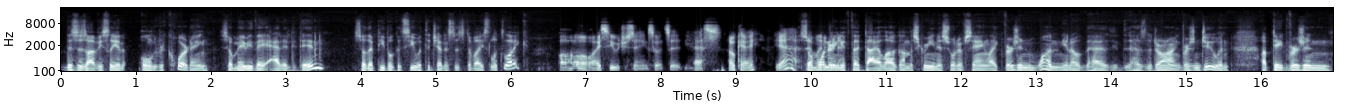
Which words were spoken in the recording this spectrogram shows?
this is obviously an old recording, so maybe they added it in so that people could see what the Genesis device looks like. Oh, I see what you're saying. So it's a yes. Okay. Yeah. So I'm wondering if the dialogue on the screen is sort of saying like version one, you know, has has the drawing, version two, and update version,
